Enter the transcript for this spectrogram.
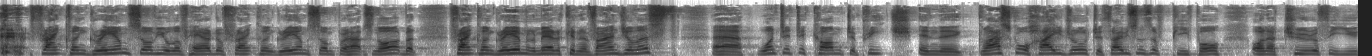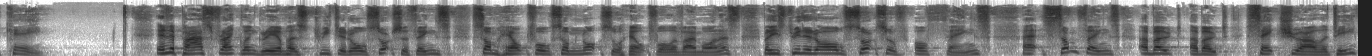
Franklin Graham, some of you will have heard of Franklin Graham, some perhaps not, but Franklin Graham, an American evangelist, uh, wanted to come to preach in the Glasgow Hydro to thousands of people on a tour of the UK. In the past, Franklin Graham has tweeted all sorts of things, some helpful, some not so helpful, if I'm honest. But he's tweeted all sorts of, of things. Uh, some things about, about sexuality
